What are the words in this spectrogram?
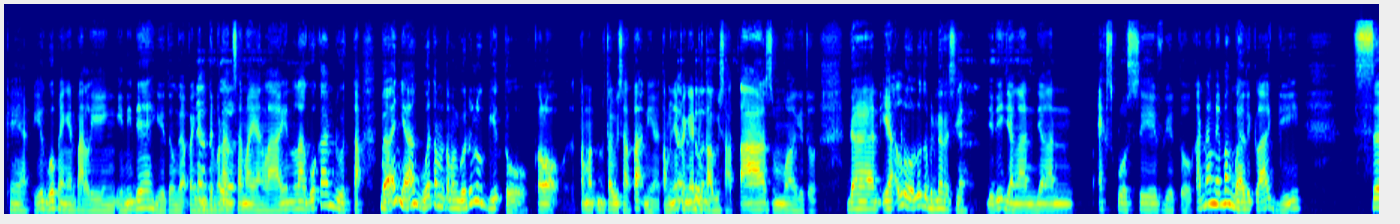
Kayak, "Ya gue pengen paling ini deh," gitu, "nggak pengen ya, demeran sama yang lain lah, gue kan duta." Banyak, gue teman-teman gue dulu gitu, kalau teman duta wisata nih ya, temennya ya, pengen betul. duta wisata semua gitu. Dan ya lu, lu tuh bener sih. Ya. Jadi jangan jangan eksklusif gitu. Karena memang balik lagi se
